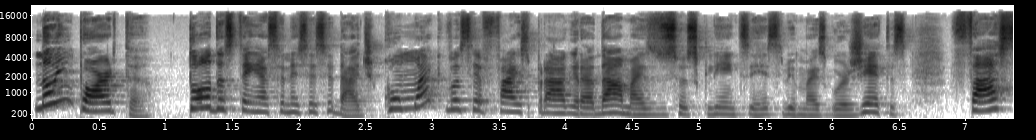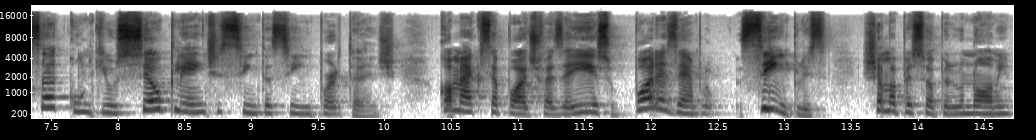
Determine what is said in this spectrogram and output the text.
Não importa. Todas têm essa necessidade. Como é que você faz para agradar mais os seus clientes e receber mais gorjetas? Faça com que o seu cliente sinta-se importante. Como é que você pode fazer isso? Por exemplo, simples chama a pessoa pelo nome,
